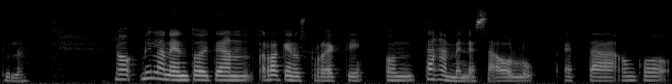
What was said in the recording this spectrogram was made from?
kyllä. No millainen toi teidän rakennusprojekti on tähän mennessä ollut? Että onko,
